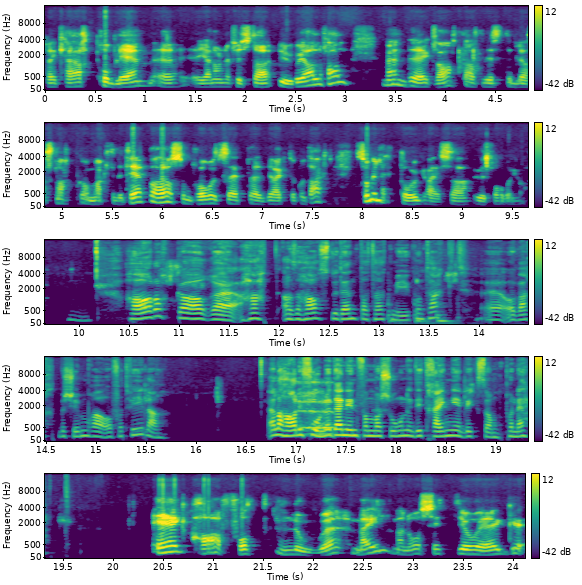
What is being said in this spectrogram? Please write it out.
prekært problem eh, gjennom den første uka i alle fall. Men det er klart at hvis det blir snakk om aktiviteter her som forutsetter direkte kontakt, så vil dette òg reise utfordringer. Har, dere eh, hatt, altså har studenter tatt mye kontakt eh, og vært bekymra og fortvila? Eller har de funnet den informasjonen de trenger liksom på nett? Jeg har fått noe mail, men nå sitter jo jeg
